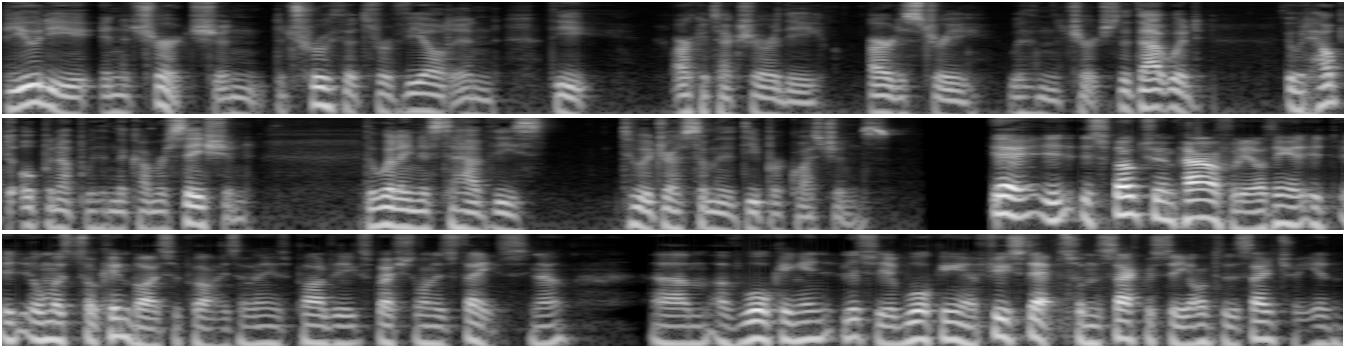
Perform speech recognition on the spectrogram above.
beauty in the church and the truth that's revealed in the architecture, or the artistry within the church. That that would it would help to open up within the conversation the willingness to have these to address some of the deeper questions. Yeah, it, it spoke to him powerfully. I think it, it, almost took him by surprise. I think it's part of the expression on his face, you know, um, of walking in, literally of walking in a few steps from the sacristy onto the sanctuary, and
